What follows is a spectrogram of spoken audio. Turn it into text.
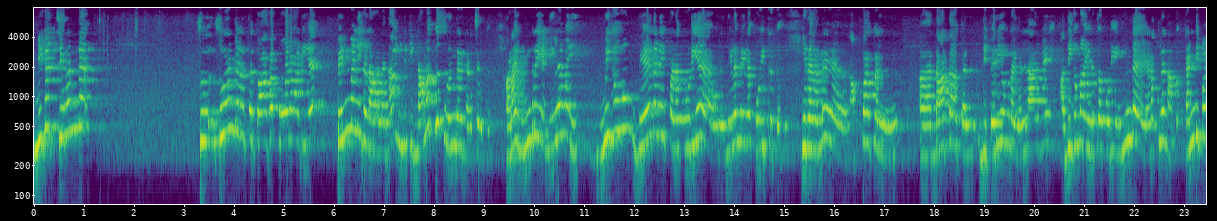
மிகச்சிறந்த சு- சுதந்திரத்துக்காக போராடிய பெண்மணிகளால தான் இன்னைக்கு நமக்கு சுதந்திரம் கிடைச்சிருக்கு. ஆனா இன்றைய நிலைமை மிகவும் வேதனைப்படக்கூடிய ஒரு நிலைமையில போயிட்டு இருக்கு இத வந்து அப்பாக்கள் ஆஹ் தாத்தாக்கள் இப்படி பெரியவங்க எல்லாருமே அதிகமா இருக்கக்கூடிய இந்த இடத்துல நான் கண்டிப்பா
